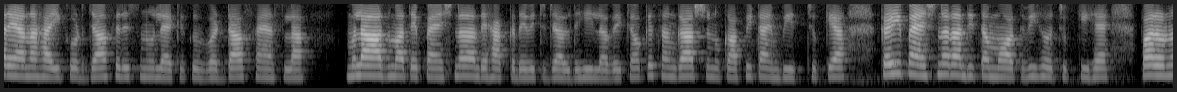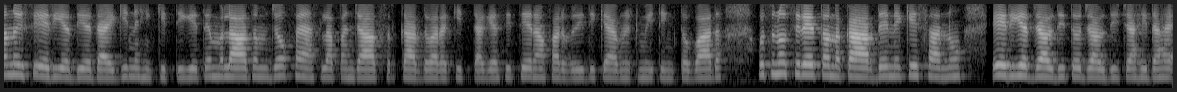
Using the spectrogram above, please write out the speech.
ਹਰਿਆਣਾ ਹਾਈ ਕੋਰਟ ਜਾਂ ਫਿਰ ਇਸ ਨੂੰ ਲੈ ਕੇ ਕੋਈ ਵੱਡਾ ਫੈਸਲਾ ਮੁਲਾਜ਼ਮਾਂ ਤੇ ਪੈਨਸ਼ਨਰਾਂ ਦੇ ਹੱਕ ਦੇ ਵਿੱਚ ਜਲਦ ਹੀ ਲਵੇ, ਕਿਉਂਕਿ ਸੰਘਰਸ਼ ਨੂੰ ਕਾਫੀ ਟਾਈਮ ਬੀਤ ਚੁੱਕਿਆ। ਕਈ ਪੈਨਸ਼ਨਰਾਂ ਦੀ ਤਾਂ ਮੌਤ ਵੀ ਹੋ ਚੁੱਕੀ ਹੈ, ਪਰ ਉਹਨਾਂ ਨੂੰ ਇਸ ਏਰੀਆ ਦੀ ਅਦਾਇਗੀ ਨਹੀਂ ਕੀਤੀ ਗਈ ਤੇ ਮੁਲਾਜ਼ਮ ਜੋ ਫੈਸਲਾ ਪੰਜਾਬ ਸਰਕਾਰ ਦੁਆਰਾ ਕੀਤਾ ਗਿਆ ਸੀ 13 ਫਰਵਰੀ ਦੀ ਕੈਬਨਿਟ ਮੀਟਿੰਗ ਤੋਂ ਬਾਅਦ ਉਸ ਨੂੰ ਸਿਰੇ ਤੋਂ ਨਕਾਰਦੇ ਨੇ ਕਿ ਸਾਨੂੰ ਏਰੀਆ ਜਲਦੀ ਤੋਂ ਜਲਦੀ ਚਾਹੀਦਾ ਹੈ।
